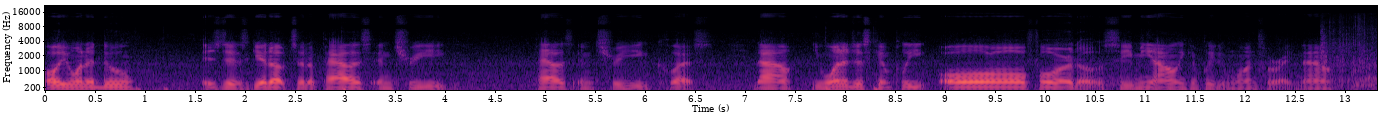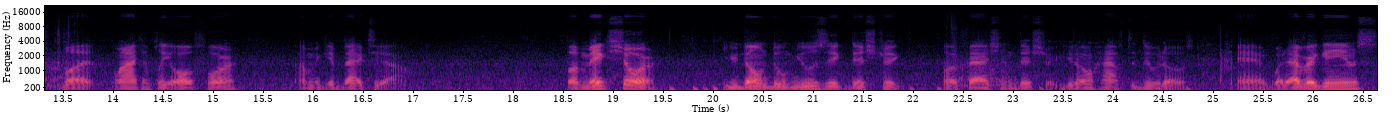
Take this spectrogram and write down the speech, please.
all you want to do is just get up to the Palace Intrigue, Palace Intrigue quest. Now, you want to just complete all four of those. See, me, I only completed one for right now. But when I complete all four, I'm going to get back to y'all. But make sure you don't do Music District or Fashion District. You don't have to do those. And whatever games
